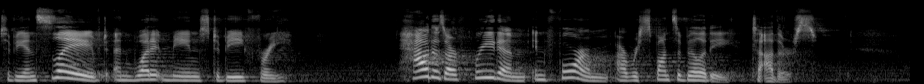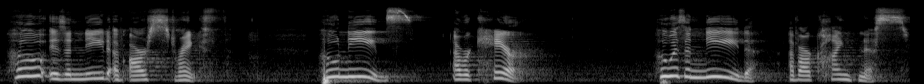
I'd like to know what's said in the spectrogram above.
to be enslaved and what it means to be free. How does our freedom inform our responsibility to others? Who is in need of our strength? Who needs our care? Who is in need of our kindness?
